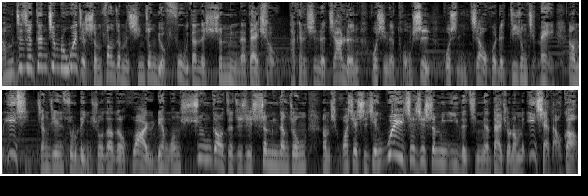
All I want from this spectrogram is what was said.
让我们这些跟进一步为着神放在我们心中有负担的生命来代求，他可能是你的家人，或是你的同事，或是你教会的弟兄姐妹。让我们一起将今天所领受到的话语亮光宣告在这些生命当中。让我们花些时间为这些生命意义的提名来代求。让我们一起来祷告。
